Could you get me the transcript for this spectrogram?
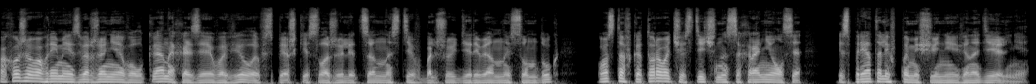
Похоже, во время извержения вулкана хозяева виллы в спешке сложили ценности в большой деревянный сундук, остов которого частично сохранился, и спрятали в помещении винодельни.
